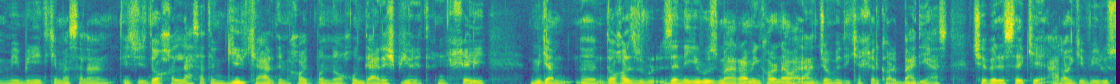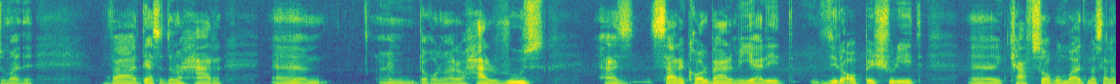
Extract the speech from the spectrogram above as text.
می‌بینید که مثلا یه چیزی داخل لثتون گیر کرده می‌خواید با ناخون درش بیارید. خیلی میگم داخل زندگی روزمره این کار نباید انجام بدی که خیلی کار بدی هست. چه برسه که الان که ویروس اومده و دستتون رو هر به قول هر روز از سر کار برمیگردید زیر آب بشورید کف صابون باید مثلا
